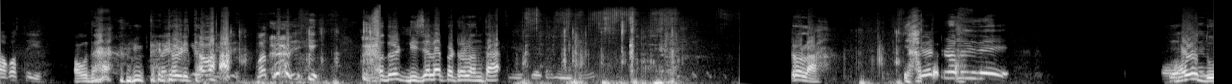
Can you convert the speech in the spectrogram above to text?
ಸಾಕೋಸ್ತಿಗೆ ಹೌದಾ? ಹೊಡಿತಾವ ಅದು ಡೀಸೆಲ್ ಪೆಟ್ರೋಲ್ ಅಂತ? ಪೆಟ್ರೋಲಾ ಹೌದು.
